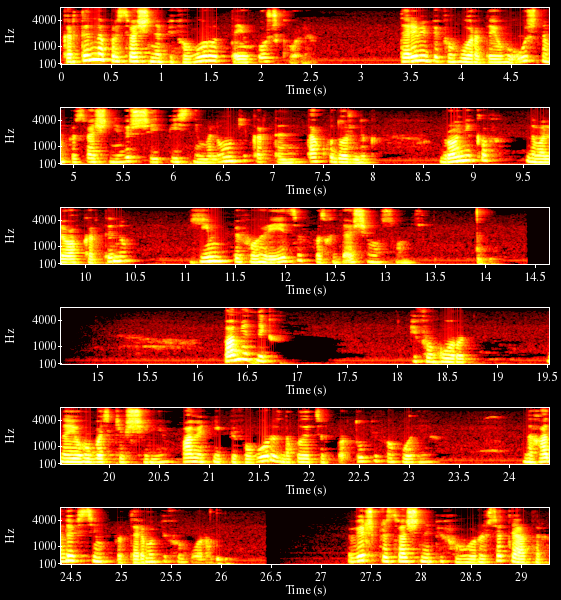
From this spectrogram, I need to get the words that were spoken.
Картина присвячена Піфагору та його школі. Теремі Піфагора та його учням присвячені вірші, пісні, малюнки, картини. Так художник Броніков намалював картину Гімн піфагорійців по сходящому сонцю. Пам'ятник Піфагору на його батьківщині. Пам'ятник Піфагору знаходиться в порту Піфагорія. Нагадую всім про терему Піфагора. Вірш присвячений Піфагору. Це театр,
